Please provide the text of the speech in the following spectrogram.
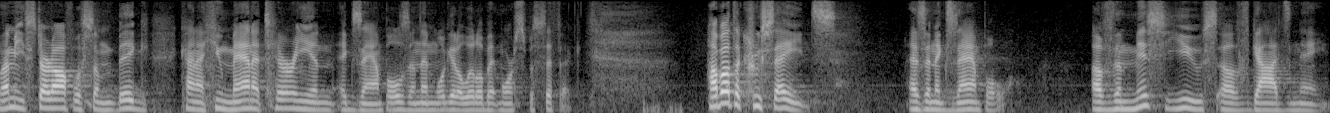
let me start off with some big kind of humanitarian examples, and then we'll get a little bit more specific. How about the Crusades as an example of the misuse of God's name?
